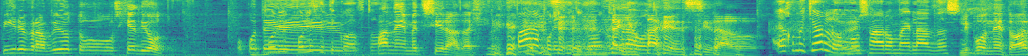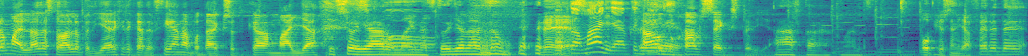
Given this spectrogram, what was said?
πήρε βραβείο το σχέδιό του. Οπότε Πολύ- πολύ θετικό αυτό. Πάνε με τη σειρά. τα έχει. Πάρα πολύ θετικό. και Τα έχει μπράβο του. πάει με τη σειρά. ο- Έχουμε κι άλλο όμως άρωμα Ελλάδας. Λοιπόν, ναι, το άρωμα Ελλάδας το άλλο, παιδιά, έρχεται κατευθείαν από τα εξωτικά μάλια. Τι σοϊ άρωμα είναι αυτό, για να δούμε. ναι. Από τα μάλια, από την How Κρήτη. to have sex, παιδιά. Α, Αυτά, μάλιστα. Όποιος ενδιαφέρεται.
